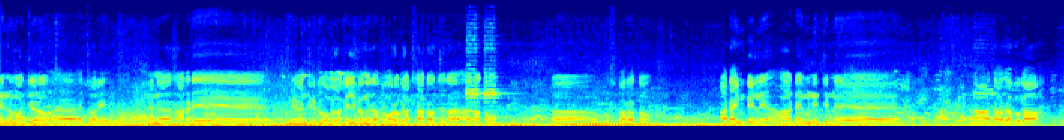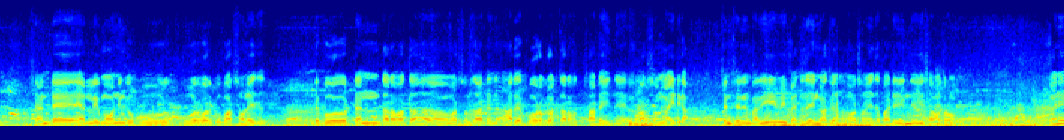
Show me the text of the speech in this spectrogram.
నిన్న మధ్యాహ్నం సారీ నిన్న సాటర్డే మేము అంతకి టూ ఓ క్లాక్ వెళ్ళిపోయాం కదా. ఫోర్ ఓ క్లాక్ స్టార్ట్ అవుతుంది కదా ఆ రథం ఆ, పుష్పరథం ఆ టైంకి వెళ్ళి ఆ టైం నుంచి నా దాదాపుగా అంటే ఎర్లీ మార్నింగ్ ఫోర్ ఫోర్ వరకు వర్షం లేదు. అంటే ఫోర్ టెన్ తర్వాత వర్షం స్టార్ట్ అయింది. అదే ఫోర్ ఓ క్లాక్ తర్వాత స్టార్ట్ అయింది. వర్షం లైట్గా. చిన్న చిన్న మరీ పెద్దదేం కాదు కానీ వర్షం అయితే పడింది ఈ సంవత్సరం. కానీ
